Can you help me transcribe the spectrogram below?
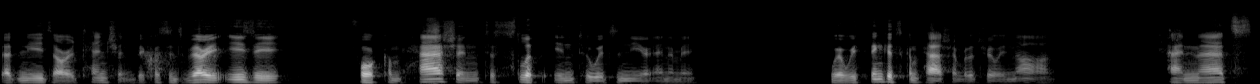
that needs our attention because it's very easy for compassion to slip into its near enemy, where we think it's compassion, but it's really not. And that's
